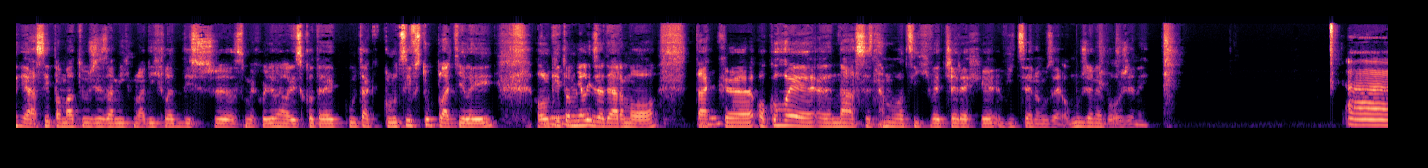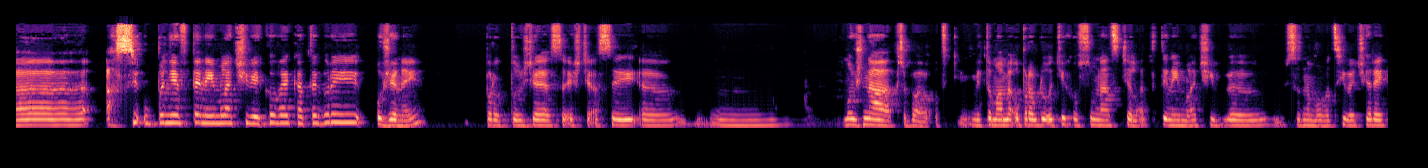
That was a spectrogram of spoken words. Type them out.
já si pamatuju, že za mých mladých let, když jsme chodili na diskotéku, tak kluci vstup platili, holky to měli zadarmo, tak mm. o koho je na seznamovacích večerech více nouze? O muže nebo o ženy? Uh, asi úplně v té nejmladší věkové kategorii o ženy, protože se ještě asi uh, možná třeba, od, my to máme opravdu od těch 18 let, ty nejmladší uh, seznamovací večery,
